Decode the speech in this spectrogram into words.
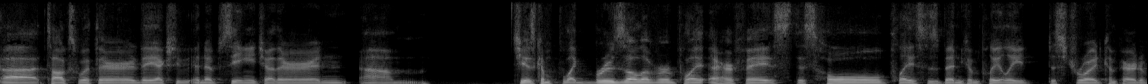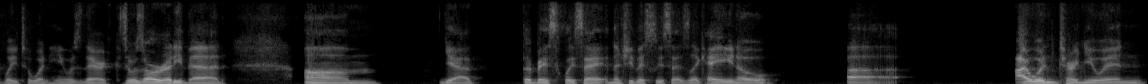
uh, talks with her. They actually end up seeing each other, and um, she has like bruises all over her, pla- her face. This whole place has been completely destroyed comparatively to when he was there because it was already bad. Um, yeah, they're basically say, and then she basically says like, "Hey, you know, uh, I wouldn't turn you in,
